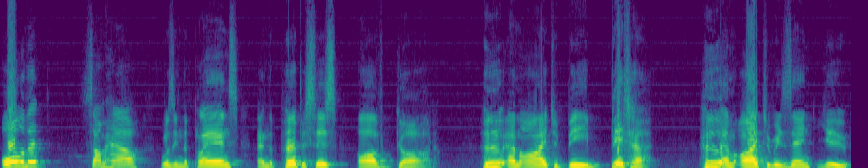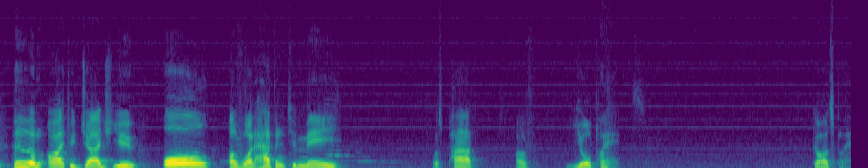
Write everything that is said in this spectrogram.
all of it somehow was in the plans and the purposes of God. Who am I to be bitter? Who am I to resent you? Who am I to judge you? All of what happened to me was part of your plans, God's plans.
